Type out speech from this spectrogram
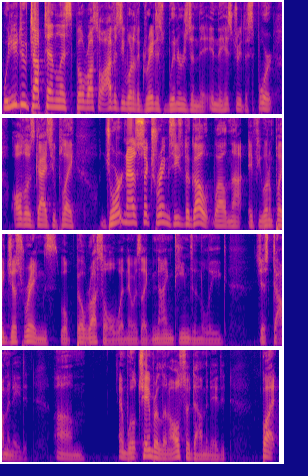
when you do top 10 lists, Bill Russell obviously one of the greatest winners in the in the history of the sport. All those guys who play Jordan has 6 rings, he's the goat. Well, not if you want to play just rings, well Bill Russell when there was like 9 teams in the league just dominated. Um and Wilt Chamberlain also dominated. But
